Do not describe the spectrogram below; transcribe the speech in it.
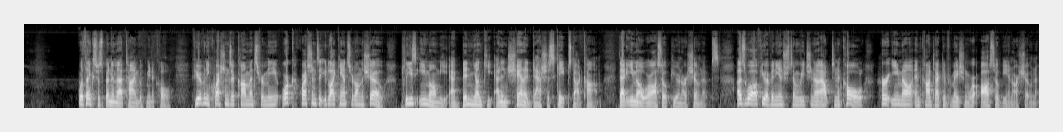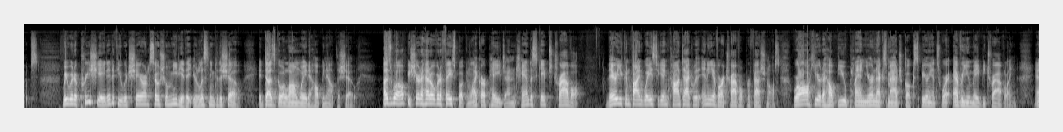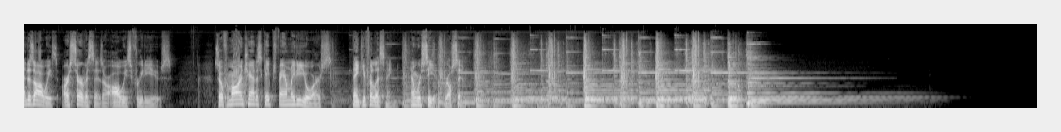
Well, thanks for spending that time with me, Nicole. If you have any questions or comments for me, or questions that you'd like answered on the show, please email me at benyunkie at enchanted-escapes.com. That email will also appear in our show notes. As well, if you have any interest in reaching out to Nicole, her email and contact information will also be in our show notes. We would appreciate it if you would share on social media that you're listening to the show. It does go a long way to helping out the show. As well, be sure to head over to Facebook and like our page at Enchanted Escapes Travel. There you can find ways to get in contact with any of our travel professionals. We're all here to help you plan your next magical experience wherever you may be traveling. And as always, our services are always free to use. So from our Enchanted Escapes family to yours, thank you for listening, and we'll see you real soon.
